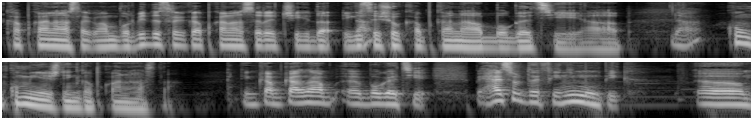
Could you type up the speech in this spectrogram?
capcana asta? Am vorbit despre capcana sărăciei, dar există da? și o capcana a bogăției. A... Da. Cum, cum ești din capcana asta? Din capcana uh, bogăției. Păi hai să o definim un pic. Uh,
